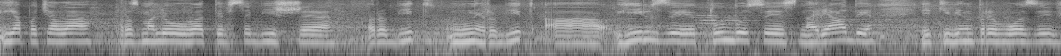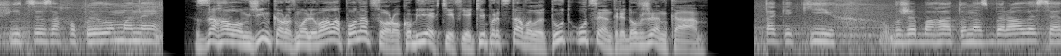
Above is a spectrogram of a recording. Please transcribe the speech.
я почала розмальовувати все більше робіт, не робіт, а гільзи, тубуси, снаряди, які він привозив, і це захопило мене. Загалом жінка розмалювала понад 40 об'єктів, які представили тут, у центрі Довженка. Так як їх вже багато назбиралося,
